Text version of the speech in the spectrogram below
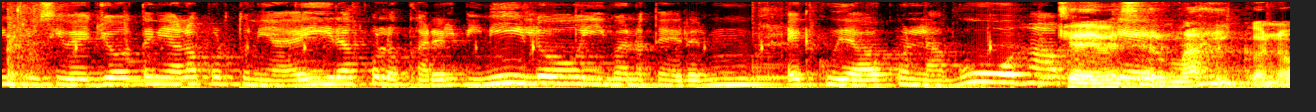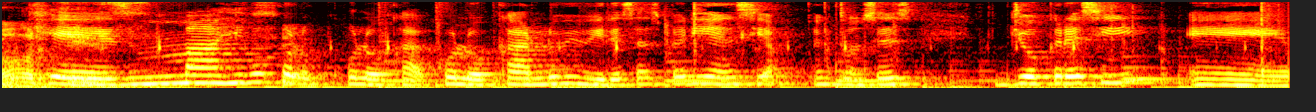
Inclusive yo tenía la oportunidad de ir a colocar el vinilo y bueno, tener el, cuidado con la aguja. Que debe ser mágico, ¿no? Que es mágico colocarlo y vivir esa experiencia. Entonces yo crecí eh,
